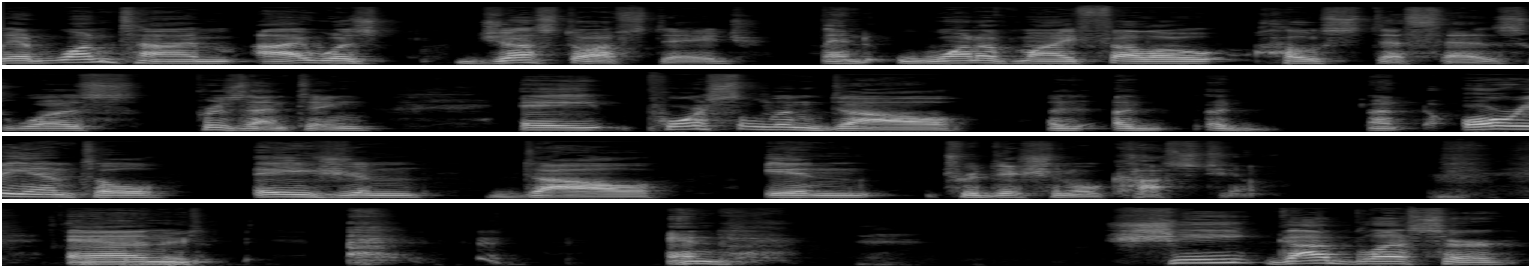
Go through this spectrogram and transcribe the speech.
At one time, I was just off stage, and one of my fellow hostesses was presenting a porcelain doll, a, a, a, an Oriental Asian doll in traditional costume. And and she, God bless her,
